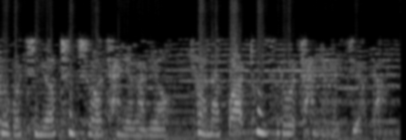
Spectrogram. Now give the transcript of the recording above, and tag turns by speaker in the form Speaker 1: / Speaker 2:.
Speaker 1: 돌고치며 춤추어 찬양하며 현악과 통수로 찬양할지어다.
